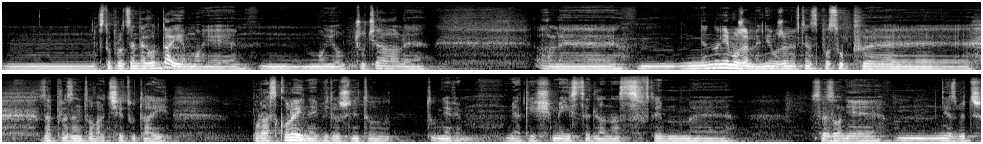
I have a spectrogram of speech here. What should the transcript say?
mm, w 100% oddaje moje, mm, moje odczucia, ale, ale mm, no nie możemy, nie możemy w ten sposób e, zaprezentować się tutaj po raz kolejny. Widocznie to, to nie wiem, jakieś miejsce dla nas w tym sezonie mm, niezbyt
